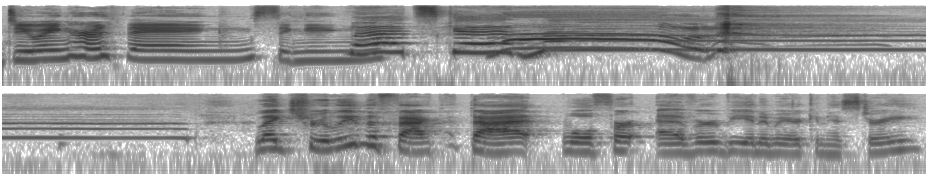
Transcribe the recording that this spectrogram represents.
doing her thing, singing. let's get loud. Like truly, the fact that that will forever be in American history.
